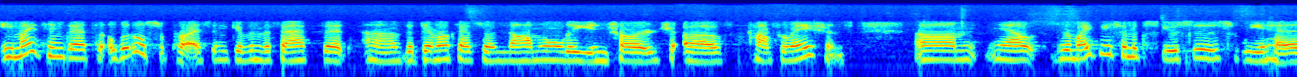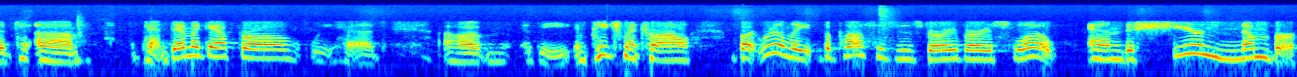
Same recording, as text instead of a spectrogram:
you might think that's a little surprising given the fact that uh, the Democrats are nominally in charge of confirmations. Um, now, there might be some excuses. We had um, a pandemic after all, we had um, the impeachment trial, but really the process is very, very slow. And the sheer number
